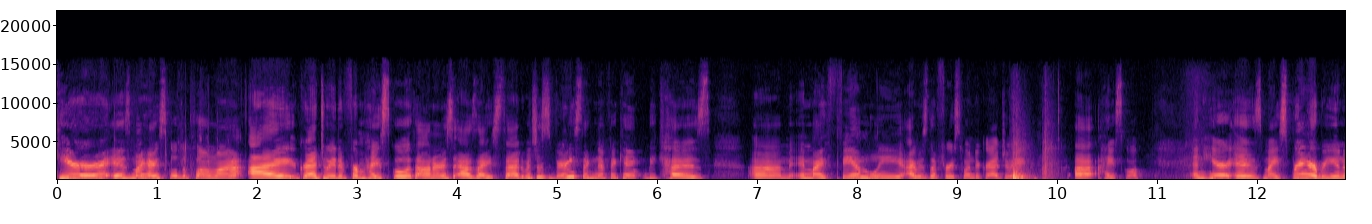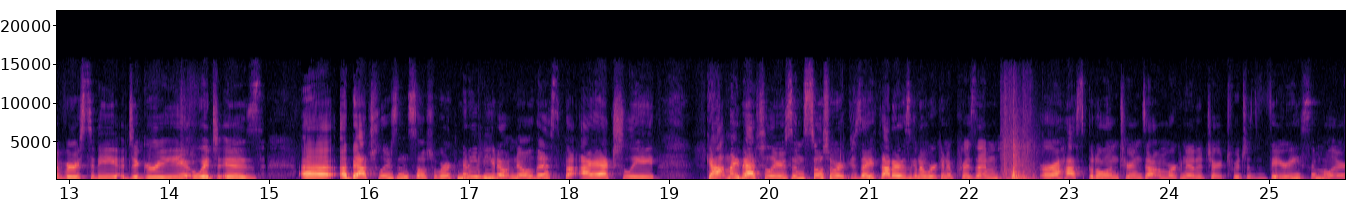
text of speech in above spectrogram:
Here is my high school diploma. I graduated from high school with honors, as I said, which is very significant because um, in my family, I was the first one to graduate uh, high school. And here is my Spring Arbor University degree, which is uh, a bachelor's in social work. Many of you don't know this, but I actually got my bachelor's in social work because I thought I was going to work in a prison or a hospital, and turns out I'm working at a church, which is very similar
